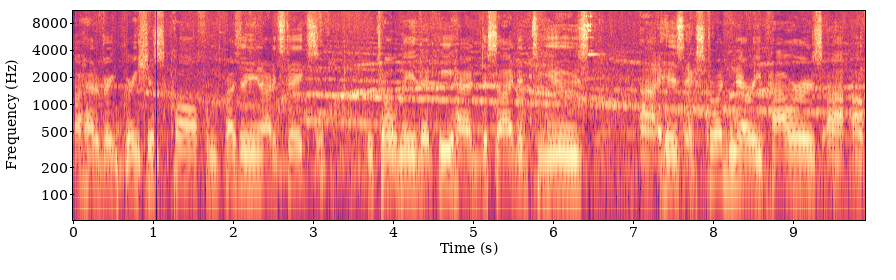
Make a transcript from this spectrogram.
I had a very gracious call from the President of the United States who told me that he had decided to use uh, his extraordinary powers uh, of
